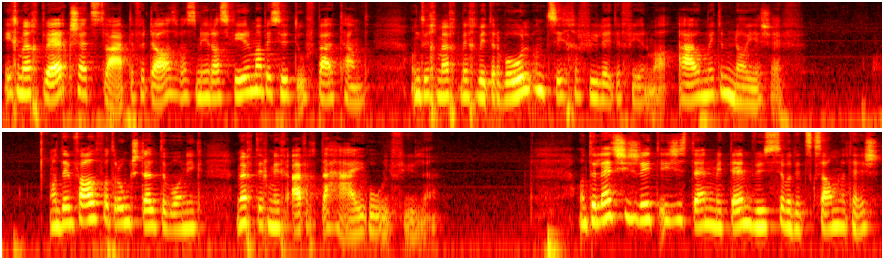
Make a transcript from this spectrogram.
ich möchte wertschätzt werden für das, was wir als Firma bis heute aufgebaut haben. Und ich möchte mich wieder wohl und sicher fühlen in der Firma, auch mit dem neuen Chef. Und im Fall von der umgestellten Wohnung möchte ich mich einfach daheim wohlfühlen. Und der letzte Schritt ist es dann, mit dem Wissen, das du jetzt gesammelt hast,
